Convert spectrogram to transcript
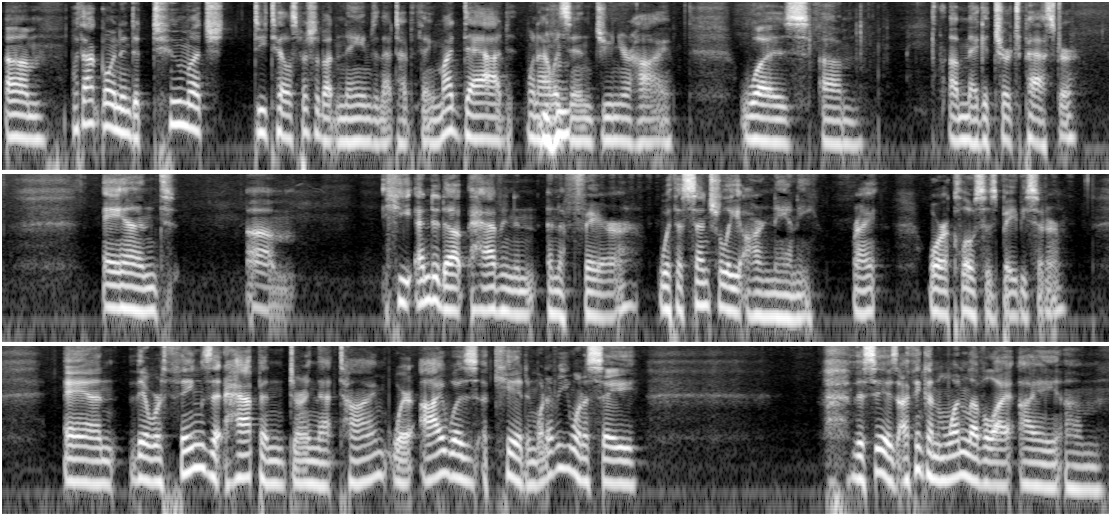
um, without going into too much detail, especially about names and that type of thing, my dad, when mm-hmm. I was mm-hmm. in junior high, was um, a mega church pastor, and um, he ended up having an, an affair with essentially our nanny, right? Or a closest babysitter. And there were things that happened during that time where I was a kid, and whatever you want to say this is, I think on one level, I, I um,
